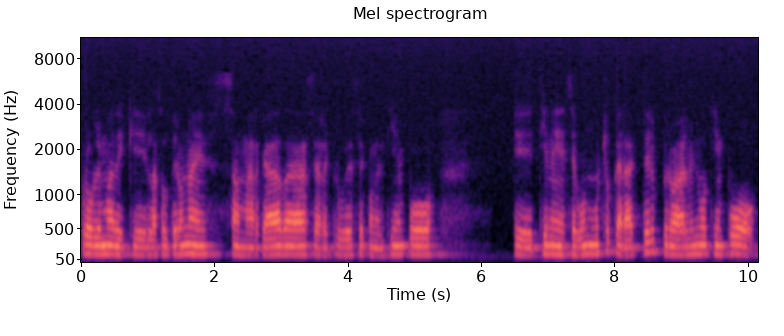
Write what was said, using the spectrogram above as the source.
problema de que la solterona es amargada, se recrudece con el tiempo, eh, tiene según mucho carácter, pero al mismo tiempo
